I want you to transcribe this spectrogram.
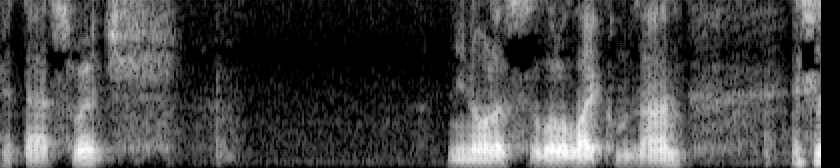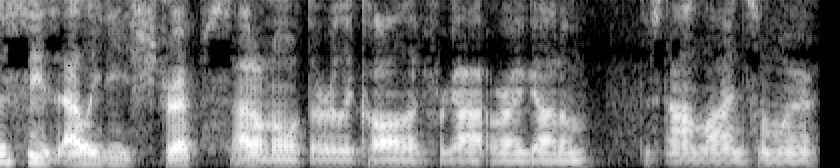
Hit that switch. You notice a little light comes on. It's just these LED strips. I don't know what they're really called. I forgot where I got them. Just online somewhere.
